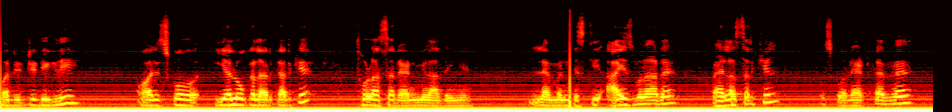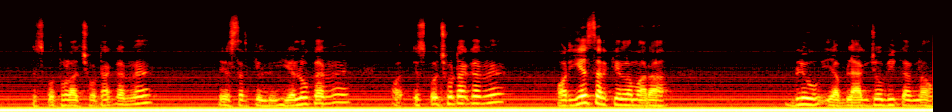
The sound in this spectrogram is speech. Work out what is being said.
180 डिग्री और इसको येलो कलर करके थोड़ा सा रेड मिला देंगे। लेमन इसकी आइज़ बना रहे हैं। पहला सर्किल इसको रेड कर रहे हैं। इसको थोड़ा छोटा कर रहे हैं। ये सर्किल येलो कर रहे हैं और इसको छोटा कर रहे हैं। और ये सर्किल हमारा ब्लू या ब्लैक जो भी करना हो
